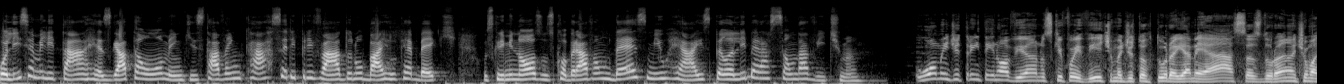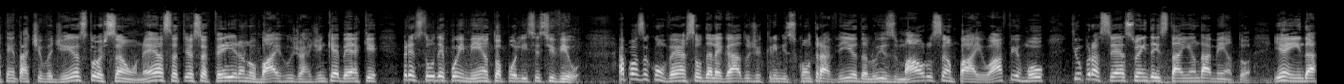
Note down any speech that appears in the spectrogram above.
Polícia Militar resgata homem que estava em cárcere privado no bairro Quebec. Os criminosos cobravam 10 mil reais pela liberação da vítima. O homem de 39 anos que foi vítima de tortura e ameaças durante uma tentativa de extorsão nesta terça-feira no bairro Jardim Quebec prestou depoimento à Polícia Civil. Após a conversa, o delegado de crimes contra a vida, Luiz Mauro Sampaio, afirmou que o processo ainda está em andamento e ainda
